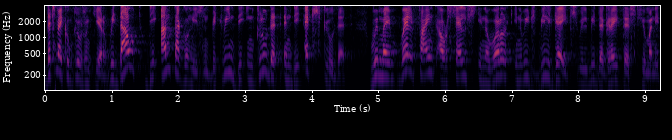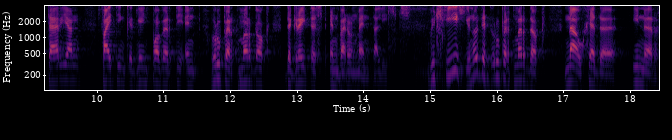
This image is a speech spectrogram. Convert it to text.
that's my conclusion here, without the antagonism between the included and the excluded, we may well find ourselves in a world in which Bill Gates will be the greatest humanitarian fighting against poverty and Rupert Murdoch the greatest environmentalist, which he is. You know that Rupert Murdoch now had a inner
